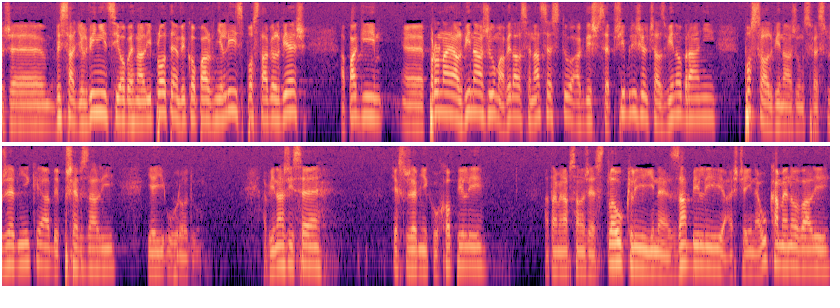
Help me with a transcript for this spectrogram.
že vysadil vinici, obehnal ji plotem, vykopal v ní líst, postavil věž a pak ji eh, pronajal vinařům a vydal se na cestu a když se přiblížil čas vinobrání, poslal vinařům své služebníky, aby převzali její úrodu. A vinaři se těch služebníků chopili a tam je napsáno, že stloukli, jiné zabili a ještě jiné ukamenovali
